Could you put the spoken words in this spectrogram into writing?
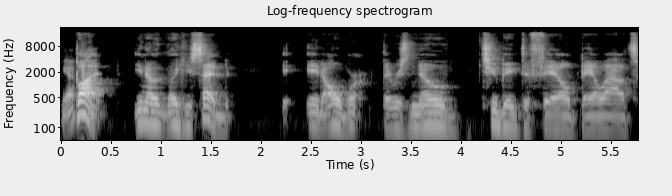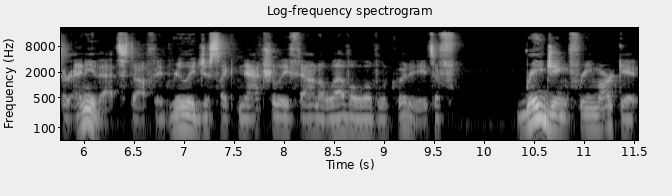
Yeah. But, you know, like you said, it, it all worked. There was no too big to fail bailouts or any of that stuff. It really just like naturally found a level of liquidity. It's a f- raging free market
